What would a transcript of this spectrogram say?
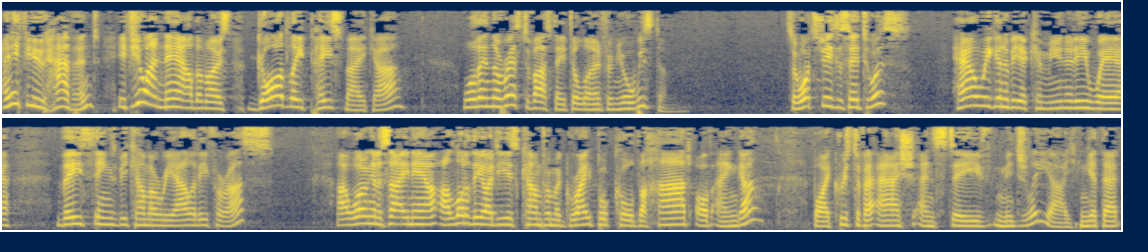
And if you haven't, if you are now the most godly peacemaker, well then the rest of us need to learn from your wisdom. So what's Jesus said to us? How are we going to be a community where these things become a reality for us? Uh, what I'm going to say now, a lot of the ideas come from a great book called The Heart of Anger by Christopher Ash and Steve Midgley. Uh, you can get that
